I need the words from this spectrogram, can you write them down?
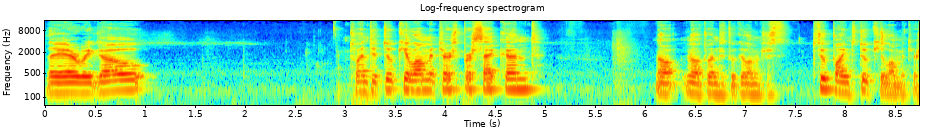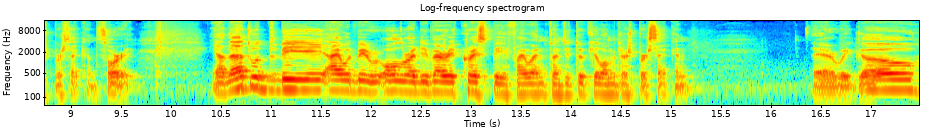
There we go. 22 kilometers per second. No, no, 22 kilometers. 2.2 kilometers per second. Sorry. Yeah, that would be, I would be already very crispy if I went 22 kilometers per second. There we go.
